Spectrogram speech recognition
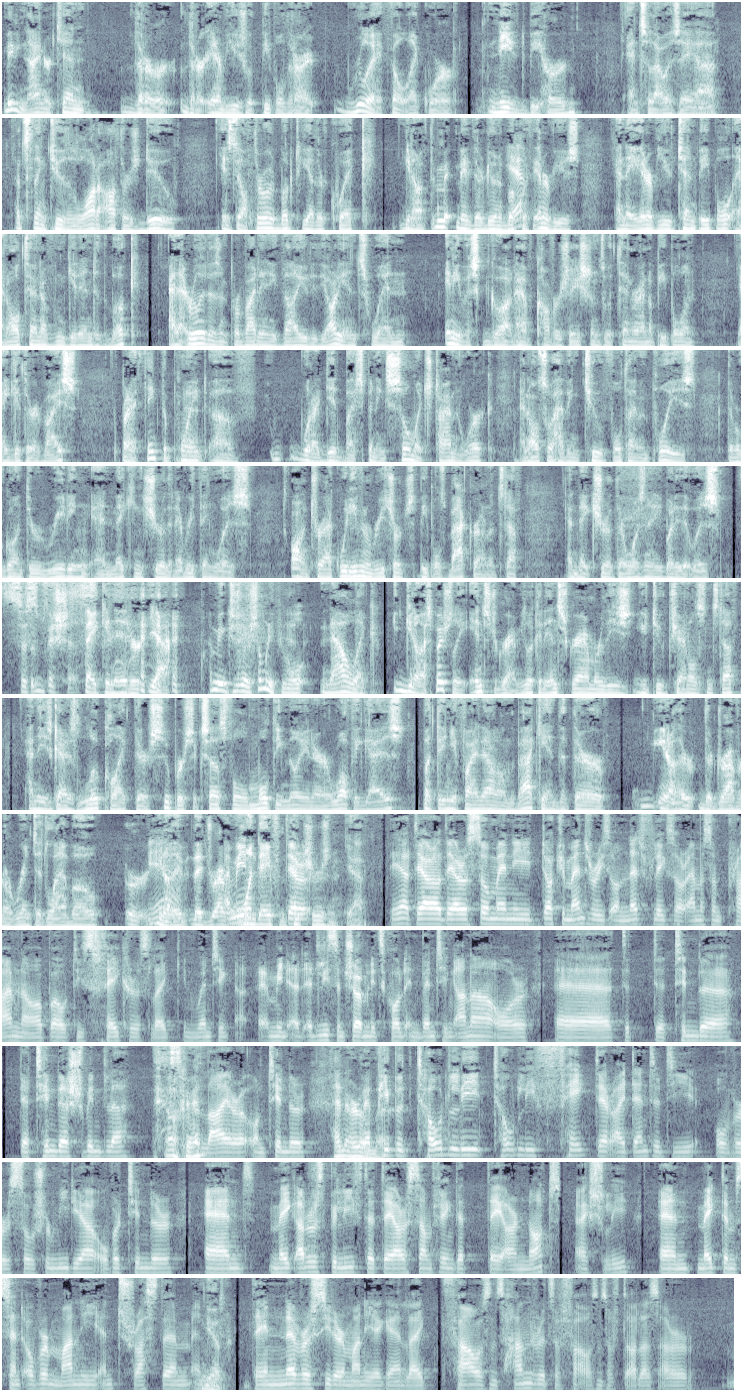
maybe 9 or 10 that are that are interviews with people that I really I felt like were needed to be heard. And so that was a uh, that's the thing too that a lot of authors do is they'll throw a book together quick. You know, if they're, maybe they're doing a book Yeah. with interviews and they interview 10 people and all 10 of them get into the book. And that really doesn't provide any value to the audience when any of us can go out and have conversations with 10 random people and, and get their advice. But I think the point of what I did by spending so much time and work and also having two full time employees that were going through reading and making sure that everything was on track. We'd even research people's background and stuff and make sure that there wasn't anybody that was Suspicious. faking it or yeah. I mean, because there's so many people now, like you know, especially Instagram. You look at Instagram or these YouTube channels and stuff, and these guys look like they're super successful, multimillionaire, wealthy guys. But then you find out on the back end that they're, you know, they're they're driving a rented Lambo, or you know, they, they drive I mean, one day for the pictures, and yeah, Yeah, there are there are so many documentaries on Netflix or Amazon Prime now about these fakers, like inventing. I mean, at, at least in Germany, it's called inventing Anna or uh, the the Tinder der Tinder Schwindler, Okay. the liar on Tinder, where people totally totally fake their identity over social media, over Tinder, and make others believe that they are something that they are not actually. And make them send over money and trust them, and Yep. they never see their money again. Like thousands, hundreds of thousands of dollars are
